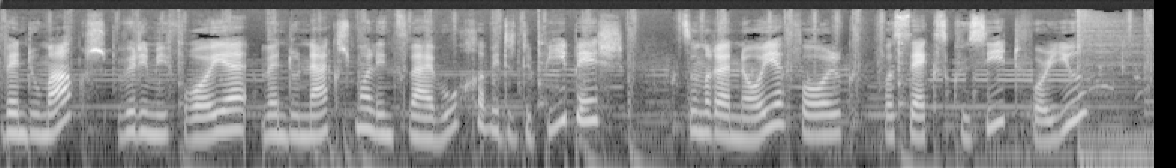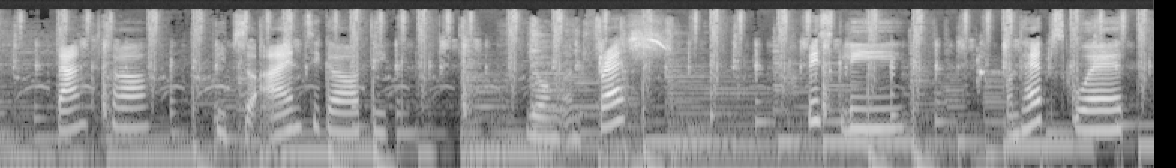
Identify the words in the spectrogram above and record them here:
Wenn du magst, würde ich mich freuen, wenn du nächstes Mal in zwei Wochen wieder dabei bist zu einer neuen Folge von Sexquisite for You. Denk dran, bleib so einzigartig, jung und fresh. Bis gleich und hab's gut!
